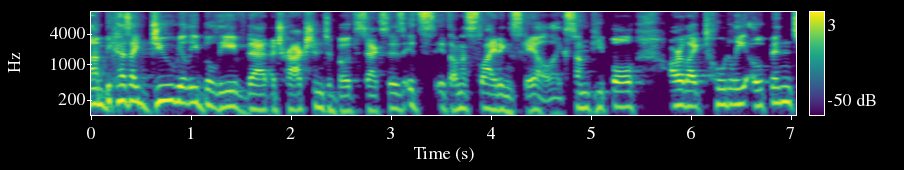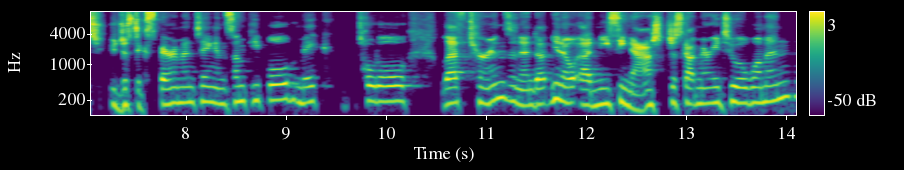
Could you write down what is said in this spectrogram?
Um, because I do really believe that attraction to both sexes, it's it's on a sliding scale. Like some people are like totally open to just experimenting, and some people make total left turns and end up. You know, uh, Niecy Nash just got married to a woman,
